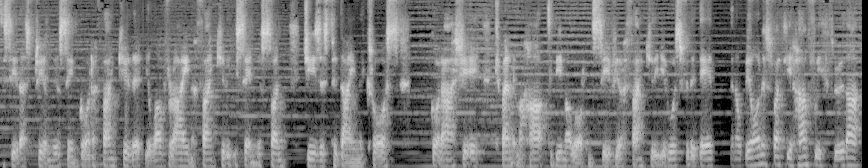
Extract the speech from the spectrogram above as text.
to say this prayer, and they're saying, God, I thank you that you love Ryan. I thank you that you sent your son, Jesus, to die on the cross. God, I ask you to come into my heart to be my Lord and Saviour. I thank you that you rose for the dead. And I'll be honest with you, halfway through that,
